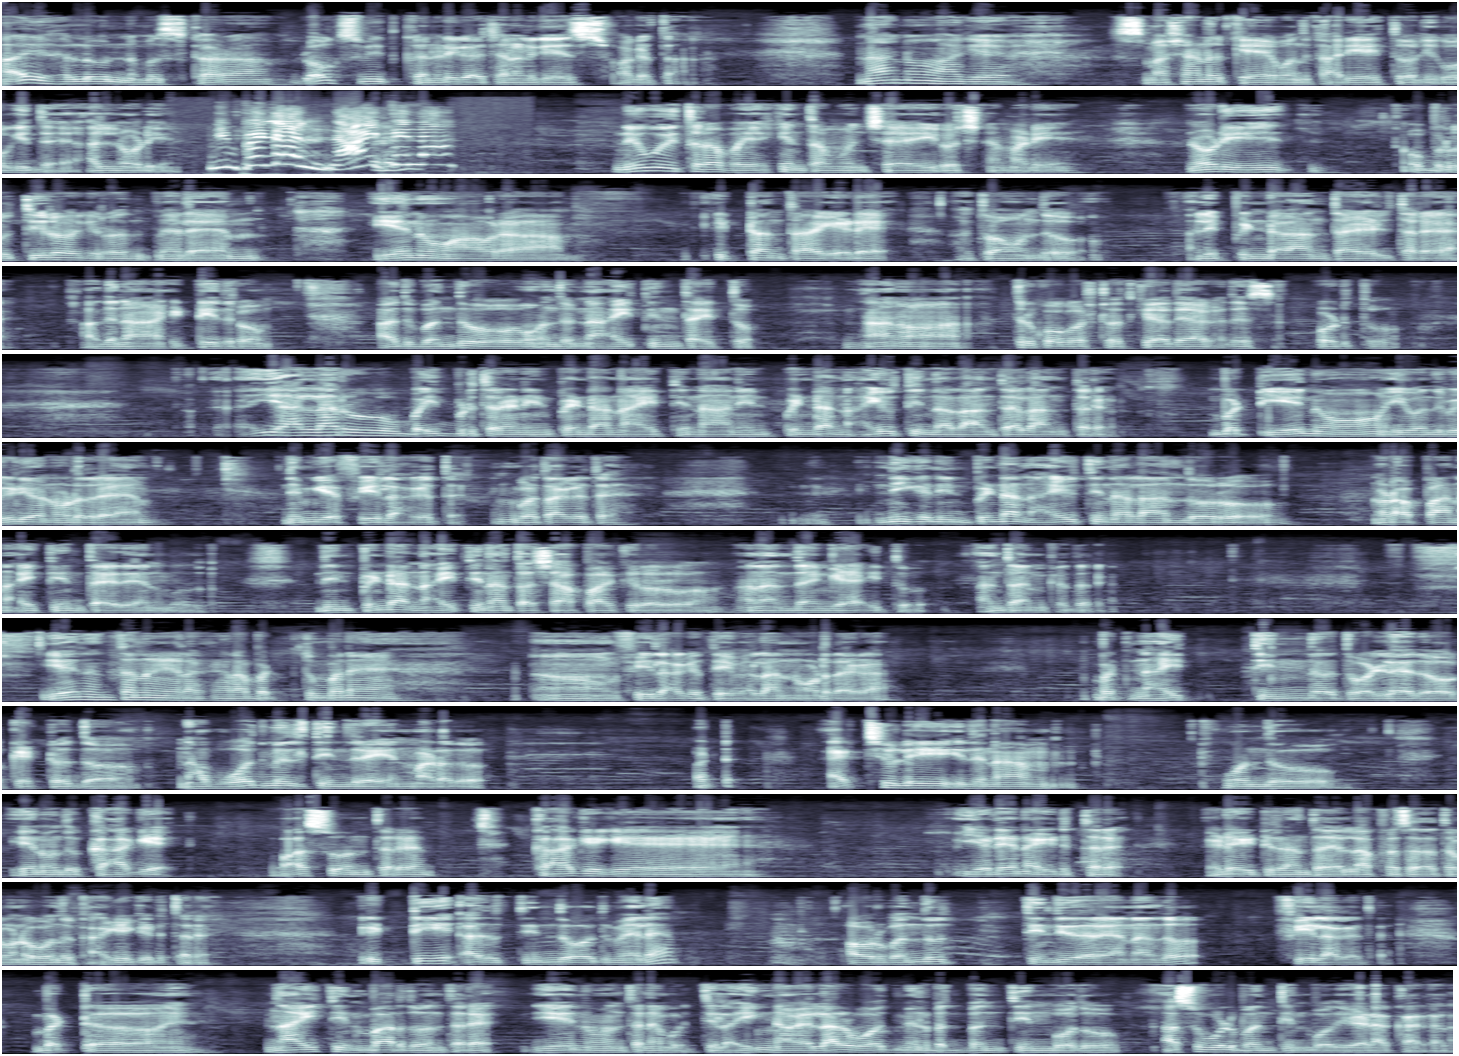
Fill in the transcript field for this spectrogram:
Hi hello ನಮಸ್ಕಾರ. Blogs with Kannadiga ಚಾನಲ್ಗೆ ಸ್ವಾಗತ. ನಾನು ಹಾಗೆ ಸ್ಮಶಾನಕ್ಕೆ ಒಂದು ಕಾರ್ಯ ಇತ್ತು ಅಲ್ಲಿಗೆ ಹೋಗಿದ್ದೆ. ಅಲ್ಲಿ ನೋಡಿ. ನೀವು ಈ ಥರ ಭಯಕ್ಕಿಂತ ಮುಂಚೆ ಯೋಚನೆ ಮಾಡಿ. ನೋಡಿ ಒಬ್ರು ತೀರೋಗಿರೋದ ಮೇಲೆ ಏನು ಅವರ ಇಟ್ಟಂತ ಎಡೆ ಅಥವಾ ಒಂದು ಅಲ್ಲಿ ಪಿಂಡ ಅಂತ ಹೇಳ್ತಾರೆ ಅದನ್ನ ಇಟ್ಟಿದ್ರು. ಅದು ಬಂದು ಒಂದು ನಾಯಿ ತಿಂತ ಇತ್ತು. ನಾನು ಹತ್ರಕ್ಕೆ ಹೋಗೋಷ್ಟೊತ್ತಿಗೆ ಅದೇ ಆಗದೆ ಕೊಡ್ತು ಎಲ್ಲರೂ ಬೈದ್ ಬಿಡ್ತಾರೆ ನಿನ್ ಪಿಂಡ ನಾಯಿ ತಿನ್ನ, ನಿನ್ ಪಿಂಡ ನಾಯು ತಿನ್ನಲ್ಲ ಅಂತೆಲ್ಲ ಅಂತಾರೆ. ಬಟ್ ಏನು, ಈ ಒಂದು ವಿಡಿಯೋ ನೋಡಿದ್ರೆ ನಿಮಗೆ ಫೀಲ್ ಆಗುತ್ತೆ. ಗೊತ್ತಾಗುತ್ತೆ. ಈಗ ನಿನ್ ಪಿಂಡ ನಾಯಿ ತಿನ್ನಲ್ಲ ಅಂದೋರು, ನೋಡಪ್ಪ, ನಾಯಿ ತಿಂತಾ ಇದೆ ಅನ್ಬೋದು. ನಿನ್ ಪಿಂಡ ನಾಯಿ ತಿನ್ನಂತ ಶಾಪ ಹಾಕಿರೋರು, ನಾನು ಅಂದಂಗೆ ಆಯ್ತು ಅಂತ ಅನ್ಕೋತಾರೆ. ಏನಂತನೂ ಹೇಳಕ್ಕಾಗಲ್ಲ, ಬಟ್ ತುಂಬಾನೇ ಫೀಲ್ ಆಗುತ್ತೆ ಇವೆಲ್ಲ ನೋಡಿದಾಗ. ಬಟ್ ನಾಯಿ ತಿಂದದ್ದು ಒಳ್ಳೇದೋ, ಕೆಟ್ಟದ್ದೋ, ನಾವು ಹೋದ್ಮೇಲೆ ತಿಂದರೆ ಏನು ಮಾಡೋದು? ಬಟ್ ಆ್ಯಕ್ಚುಲಿ ಇದನ್ನು ಒಂದು, ಏನೊಂದು ಕಾಗೆ, ವಾಸು ಅಂತಾರೆ. ಕಾಗೆಗೆ ಎಡೆನ ಇಡ್ತಾರೆ. ಎಡೆ ಇಟ್ಟಿರೋಂಥ ಎಲ್ಲ ಪ್ರಸಾದ ತಗೊಂಡು ಒಂದು ಕಾಗೆಗೆ ಇಡ್ತಾರೆ. ಇಟ್ಟು ಅದು ತಿಂದು ಹೋದ್ಮೇಲೆ ಅವ್ರು ಬಂದು ತಿಂದಿದ್ದಾರೆ ಅನ್ನೋದು ಫೀಲ್ ಆಗುತ್ತೆ. ಬಟ್ ನಾಯಿ ತಿನ್ನಬಾರ್ದು ಅಂತಾರೆ. ಏನು ಅಂತಾನೆ ಗೊತ್ತಿಲ್ಲ. ಈಗ ನಾವೆಲ್ಲರೂ ಹೋದ್ಮೇಲೆ ಬದ್ ಬಂದು ತಿನ್ಬೋದು, ಹಸುಗಳು ಬಂದು ತಿನ್ಬೋದು ಹೇಳಕ್ಕಾಗಲ್ಲ.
